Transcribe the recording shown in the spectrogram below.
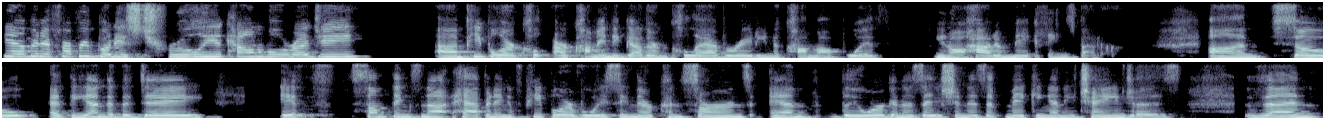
Yeah, but if everybody's truly accountable, Reggie, um, people are are coming together and collaborating to come up with you know how to make things better. Um, so at the end of the day if something's not happening if people are voicing their concerns and the organization isn't making any changes then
